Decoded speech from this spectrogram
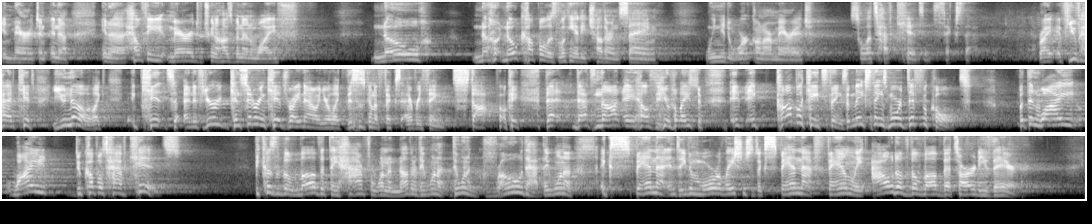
in marriage. And in a, in a healthy marriage between a husband and wife, no, no, no couple is looking at each other and saying, We need to work on our marriage, so let's have kids and fix that right? If you've had kids, you know, like kids, and if you're considering kids right now and you're like, this is gonna fix everything, stop, okay? That, that's not a healthy relationship. It, it complicates things, it makes things more difficult. But then why, why do couples have kids? because of the love that they have for one another they want to they want to grow that they want to expand that into even more relationships expand that family out of the love that's already there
